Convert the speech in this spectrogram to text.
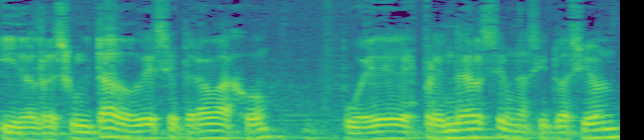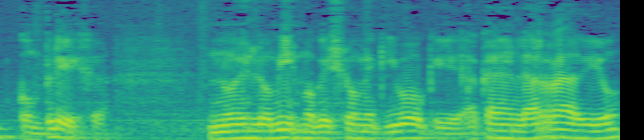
y del resultado de ese trabajo puede desprenderse una situación compleja. No es lo mismo que yo me equivoque acá en la radio,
